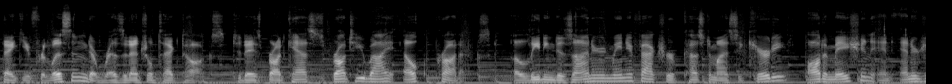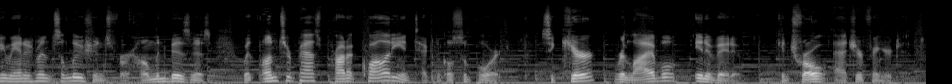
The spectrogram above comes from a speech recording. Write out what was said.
Thank you for listening to Residential Tech Talks. Today's broadcast is brought to you by Elk Products, a leading designer and manufacturer of customized security, automation, and energy management solutions for home and business with unsurpassed product quality and technical support. Secure, reliable, innovative. Control at your fingertips.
